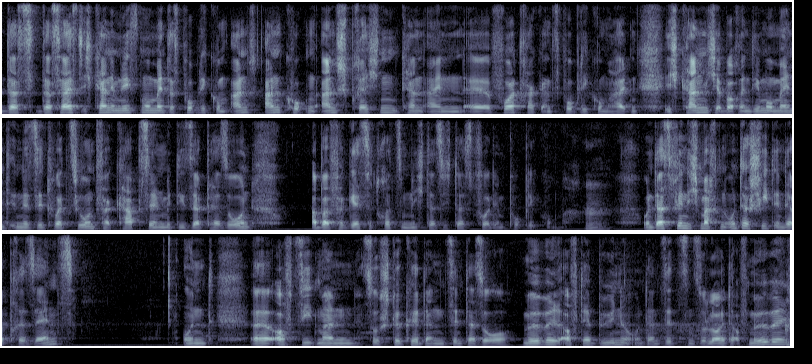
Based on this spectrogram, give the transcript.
das, das heißt, ich kann im nächsten Moment das Publikum an, angucken, angucken, ansprechen, kann einen äh, Vortrag ans Publikum halten. Ich kann mich aber auch in dem Moment in eine Situation verkapseln mit dieser Person, aber vergesse trotzdem nicht, dass ich das vor dem Publikum mache. Hm. Und das, finde ich, macht einen Unterschied in der Präsenz. Und äh, oft sieht man so Stücke, dann sind da so Möbel auf der Bühne und dann sitzen so Leute auf Möbeln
